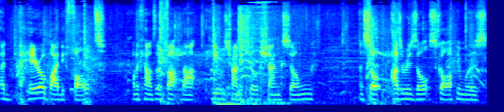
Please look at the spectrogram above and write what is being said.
a, a hero by default on account of the fact that he was trying to kill Shang Tsung. And so, as a result, Scorpion was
